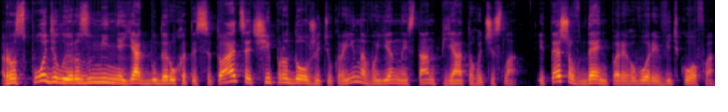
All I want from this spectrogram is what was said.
розподілу і розуміння, як буде рухатись ситуація, чи продовжить Україна воєнний стан 5 числа. І те, що в день переговорів Вітькофа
